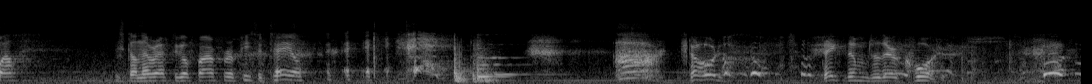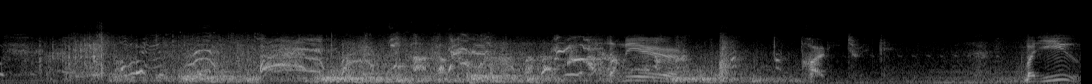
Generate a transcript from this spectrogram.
well. At least I'll never have to go far for a piece of tail. Ah, Toad. Take them to their quarters. A mere party trick. But you,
